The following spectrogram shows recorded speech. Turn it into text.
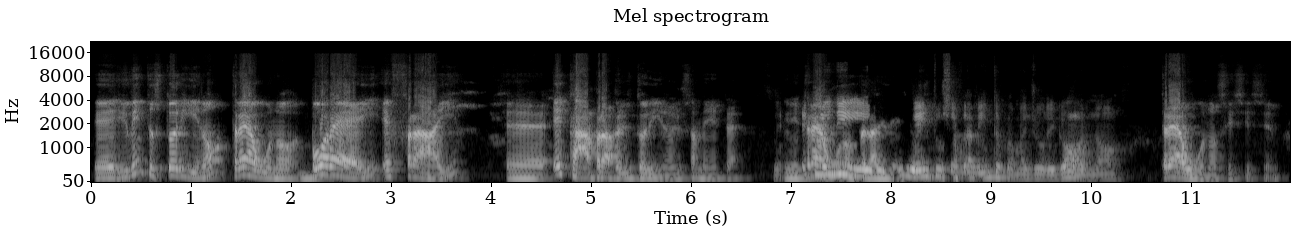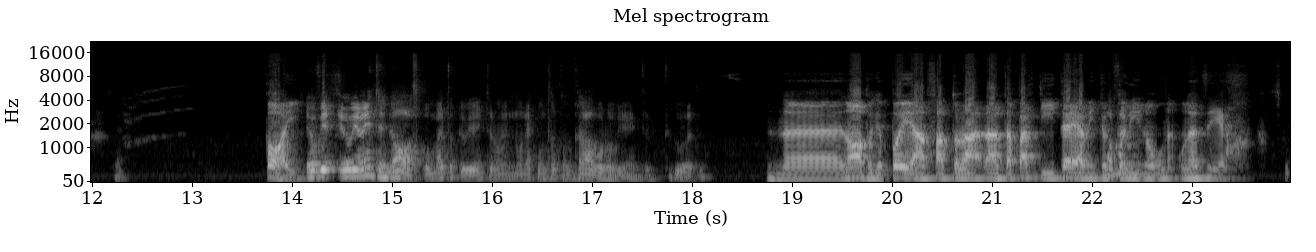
eh, Juventus Torino 3-1, Borei e Frai eh, e Capra per il Torino, giustamente. Sì. Quindi E 3 a 1 quindi per la Juventus. Juventus avrà vinto per maggiori gol, no? 3-1, sì, sì, sì. Poi E, ovvi- e ovviamente no, scommetto che ovviamente non, non è contato un cavolo, ovviamente, figurati. Eh, no, perché poi ha fatto la- l'altra partita e ha vinto il Torino 1- 1-0. Sì.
